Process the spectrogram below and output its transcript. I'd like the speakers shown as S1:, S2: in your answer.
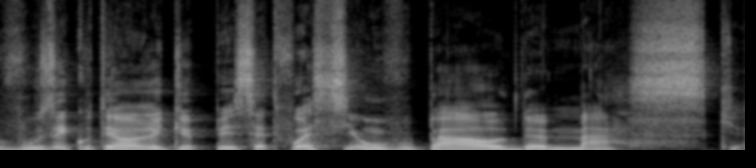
S1: Vous écoutez en récup et cette fois-ci, on vous parle de masques.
